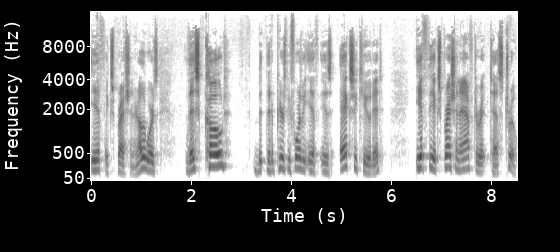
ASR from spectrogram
if expression. In other words, this code that appears before the if is executed if the expression after it tests true.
